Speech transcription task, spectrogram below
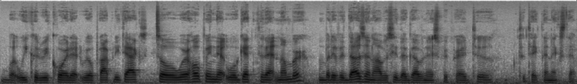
what we could record at real property tax. So we're hoping that we'll get to that number. But if it doesn't, obviously the governor is prepared to, to take the next step.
